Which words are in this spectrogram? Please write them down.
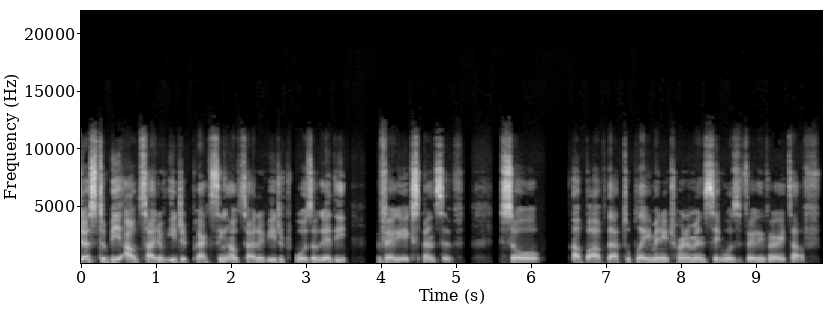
just to be outside of Egypt, practicing outside of Egypt was already very expensive. So above that, to play many tournaments, it was very, very tough.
